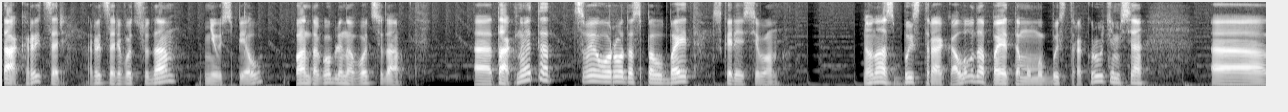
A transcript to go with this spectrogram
Так, рыцарь. Рыцарь вот сюда. Не успел. Банда гоблина вот сюда. А, так, ну это своего рода спелбейт, скорее всего. Но у нас быстрая колода, поэтому мы быстро крутимся. А,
